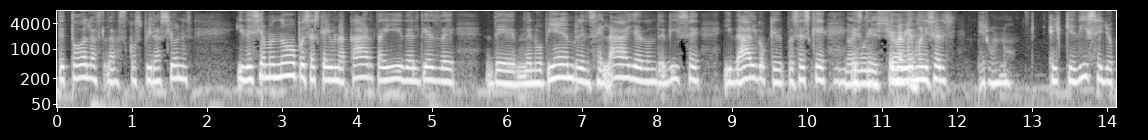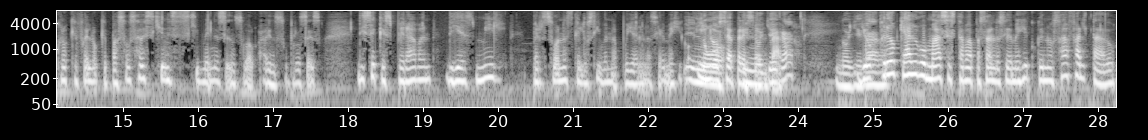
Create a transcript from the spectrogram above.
de todas las, las conspiraciones. Y decíamos, no, pues es que hay una carta ahí del 10 de, de, noviembre en Celaya donde dice Hidalgo que pues es que no, este, que no había municiones. Pero no, el que dice, yo creo que fue lo que pasó, ¿sabes quién es Jiménez en su, en su proceso? Dice que esperaban diez mil personas que los iban a apoyar en la Ciudad de México y, no, se presentaron. no llegaron. No Yo creo que algo más estaba pasando en la Ciudad de México que nos ha faltado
